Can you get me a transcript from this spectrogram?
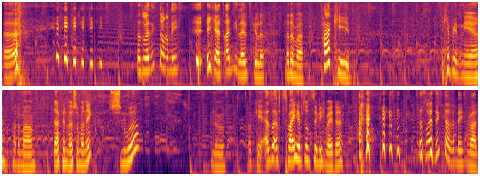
Äh... das weiß ich doch nicht. Ich als Anti-Life-Skiller. Warte mal. Paket. Ich habe hier... Nee, warte mal. Da finden wir schon mal nichts. Schnur? Nö. Okay, also F2 hilft uns hier nicht weiter. das weiß ich doch nicht, Mann.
